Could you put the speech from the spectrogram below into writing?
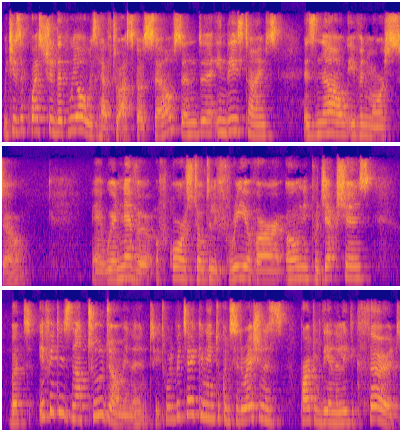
which is a question that we always have to ask ourselves, and uh, in these times, is now even more so. Uh, we're never, of course, totally free of our own projections, but if it is not too dominant, it will be taken into consideration as part of the analytic third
